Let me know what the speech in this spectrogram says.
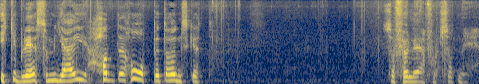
ikke ble som jeg hadde håpet og ønsket, så følger jeg fortsatt med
